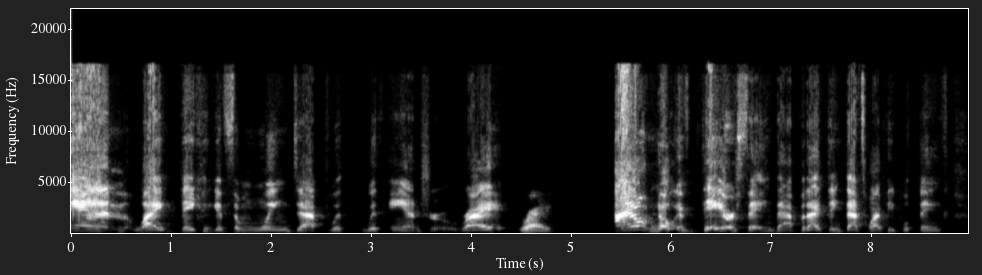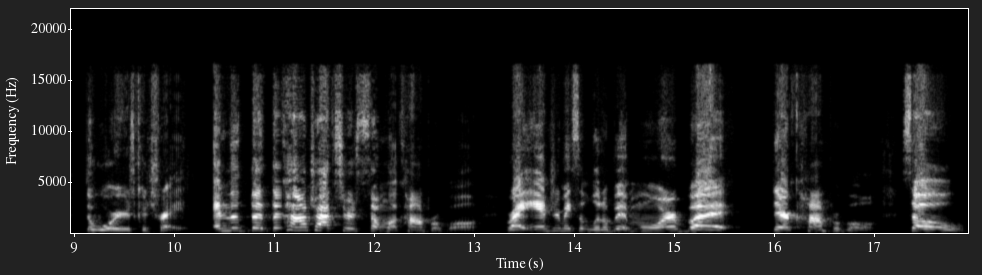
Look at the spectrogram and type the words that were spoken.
and like they could get some wing depth with with Andrew, right? Right. I don't know if they are saying that, but I think that's why people think the Warriors could trade. And the the, the contracts are somewhat comparable, right? Andrew makes a little bit more, but they're comparable. So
